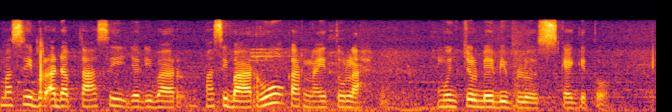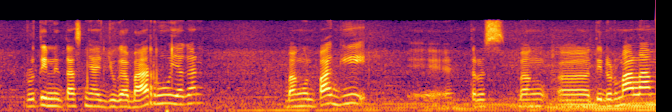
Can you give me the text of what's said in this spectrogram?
masih beradaptasi, jadi baru, masih baru karena itulah muncul baby blues kayak gitu. Rutinitasnya juga baru ya kan, bangun pagi, eh, terus bang eh, tidur malam,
